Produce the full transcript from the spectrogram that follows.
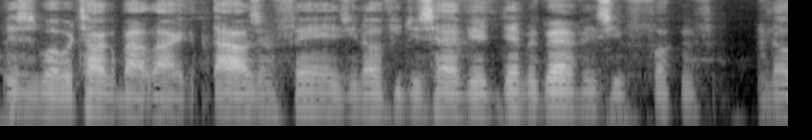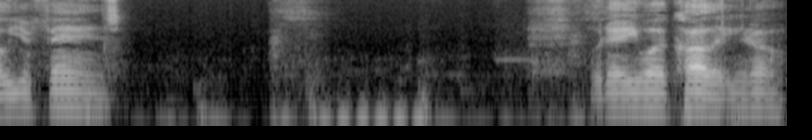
This is what we're talking about, like a thousand fans. You know, if you just have your demographics, you fucking, you know, your fans. Whatever you want to call it, you know.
